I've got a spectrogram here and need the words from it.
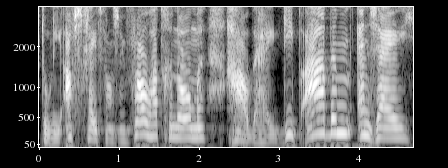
Toen hij afscheid van zijn vrouw had genomen, haalde hij diep adem en zei...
